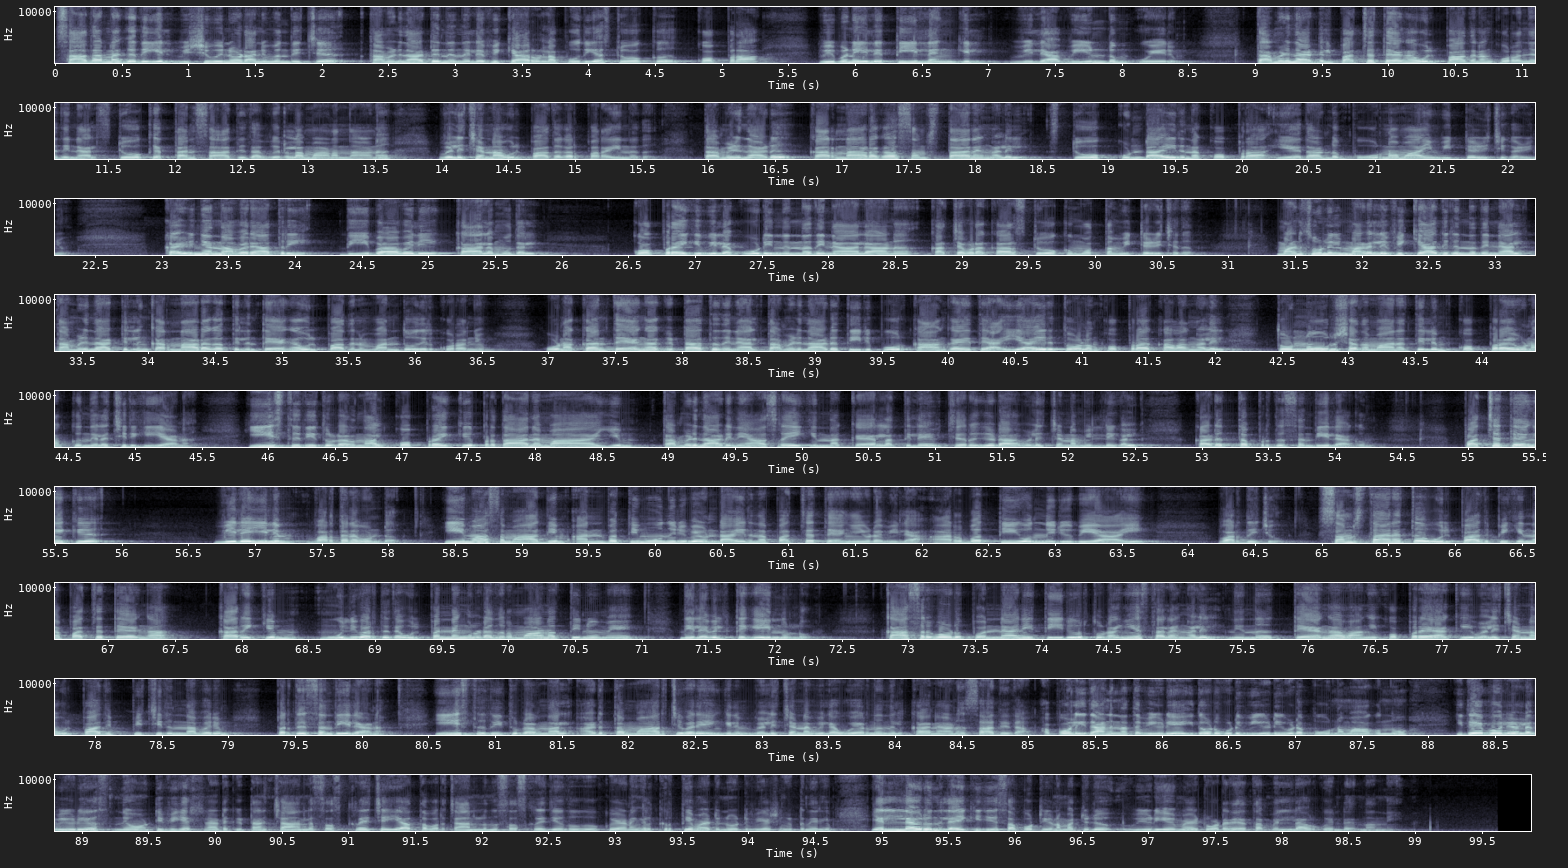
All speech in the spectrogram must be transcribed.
സാധാരണഗതിയിൽ വിഷുവിനോടനുബന്ധിച്ച് തമിഴ്നാട്ടിൽ നിന്ന് ലഭിക്കാറുള്ള പുതിയ സ്റ്റോക്ക് കൊപ്ര വിപണിയിലെത്തിയില്ലെങ്കിൽ വില വീണ്ടും ഉയരും. തമിഴ്നാട്ടിൽ പച്ചത്തേങ്ങ ഉൽപ്പാദനം കുറഞ്ഞതിനാൽ സ്റ്റോക്ക് എത്താൻ സാധ്യത വിരളമാണെന്നാണ് വെളിച്ചെണ്ണ ഉൽപ്പാദകർ പറയുന്നത്. തമിഴ്നാട് കർണാടക സംസ്ഥാനങ്ങളിൽ സ്റ്റോക്ക് ഉണ്ടായിരുന്ന കൊപ്ര ഏതാണ്ടും പൂർണമായും വിറ്റഴിച്ചു കഴിഞ്ഞു. കഴിഞ്ഞ നവരാത്രി ദീപാവലി കാലം മുതൽ കൊപ്രയ്ക്ക് വില കൂടി നിന്നതിനാലാണ് കച്ചവടക്കാർ സ്റ്റോക്ക് മൊത്തം വിറ്റഴിച്ചത്. മൺസൂണിൽ മഴ ലഭിക്കാതിരുന്നതിനാൽ തമിഴ്നാട്ടിലും കർണാടകത്തിലും തേങ്ങ ഉൽപ്പാദനം വൻതോതിൽ കുറഞ്ഞു. ഉണക്കാൻ തേങ്ങ കിട്ടാത്തതിനാൽ തമിഴ്നാട് തിരുപ്പൂർ കാങ്കയത്തെ അയ്യായിരത്തോളം കൊപ്ര കളങ്ങളിൽ തൊണ്ണൂറ് ശതമാനത്തിലും കൊപ്ര ഉണക്ക് നിലച്ചിരിക്കുകയാണ്. ഈ സ്ഥിതി തുടർന്നാൽ കൊപ്രയ്ക്ക് പ്രധാനമായും തമിഴ്നാടിനെ ആശ്രയിക്കുന്ന കേരളത്തിലെ ചെറുകിട വെളിച്ചെണ്ണ മില്ലുകൾ കടുത്ത പ്രതിസന്ധിയിലാകും. പച്ചത്തേങ്ങയ്ക്ക് വിലയിലും വർധനവുണ്ട്. ഈ മാസം ആദ്യം അൻപത്തിമൂന്ന് രൂപ ഉണ്ടായിരുന്ന പച്ച തേങ്ങയുടെ വില അറുപത്തിയൊന്ന് രൂപയായി വർദ്ധിച്ചു. സംസ്ഥാനത്ത് ഉൽപ്പാദിപ്പിക്കുന്ന പച്ചത്തേങ്ങ കറിക്കും മൂല്യവർദ്ധിത ഉൽപ്പന്നങ്ങളുടെ നിർമ്മാണത്തിനുമേ നിലവിൽ തികയുന്നുള്ളൂ. കാസർഗോഡ് പൊന്നാനി തിരൂർ തുടങ്ങിയ സ്ഥലങ്ങളിൽ നിന്ന് തേങ്ങ വാങ്ങി കൊപ്രയാക്കി വെളിച്ചെണ്ണ ഉൽപ്പാദിപ്പിച്ചിരുന്നവരും പ്രതിസന്ധിയിലാണ്. ഈ സ്ഥിതി തുടർന്നാൽ അടുത്ത മാർച്ച് വരെയെങ്കിലും വെളിച്ചെണ്ണ വില ഉയർന്നു നിൽക്കാനാണ് സാധ്യത. അപ്പോൾ ഇതാണ് ഇന്നത്തെ വീഡിയോ. ഇതോടുകൂടി വീഡിയോയുടെ പൂർണമാകുന്നു. ഇതേപോലെയുള്ള വീഡിയോസ് നോട്ടിഫിക്കേഷനായിട്ട് കിട്ടാൻ ചാനൽ സബ്സ്ക്രൈബ് ചെയ്യാത്തവർ ചാനൽ ഒന്ന് സബ്സ്ക്രൈബ് ചെയ്ത് നോക്കുകയാണെങ്കിൽ കൃത്യമായിട്ട് നോട്ടിഫിക്കേഷൻ കിട്ടുന്നതായിരിക്കും. എല്ലാവരും ഒന്ന് ലൈക്ക് ചെയ്ത് സപ്പോർട്ട് ചെയ്യണം. മറ്റൊരു വീഡിയോയുമായിട്ട് ഉടനെ എത്താം. എല്ലാവർക്കും എന്റെ നന്ദി.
